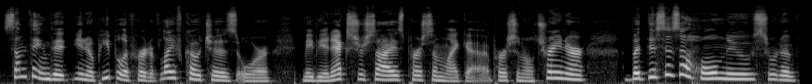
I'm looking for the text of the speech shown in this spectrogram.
something that, you know, people have heard of life coaches or maybe an exercise person like a personal trainer, but this is a whole new sort of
